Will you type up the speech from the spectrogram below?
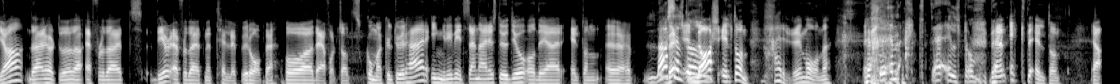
Ja, der hørte du da Aphrodite, Dear Aphrodite med Tellef Råbe. Og det er fortsatt skummakultur her. Ingrid Hvidstein er i studio, og det er Elton uh, Lars Elton. Lars Elton! Herre måne. Det er en ekte Elton. Det er en ekte Elton. Ja.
